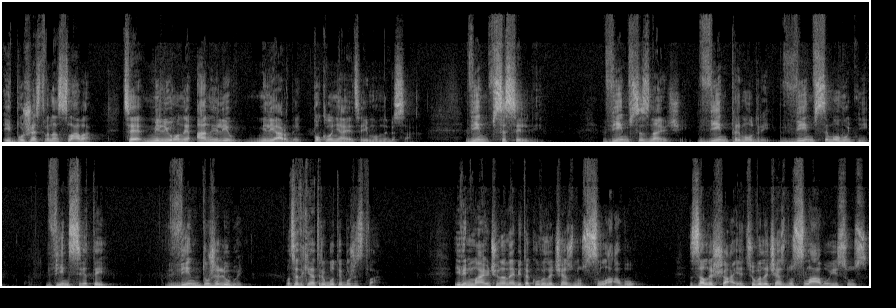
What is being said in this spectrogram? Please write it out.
І божественна слава це мільйони ангелів, мільярди поклоняються йому в небесах. Він всесильний, він всезнаючий, він премудрий, він всемогутній, він святий, він дуже любить. Оце такі атрибути божества. І він, маючи на небі таку величезну славу, залишає цю величезну славу Ісус,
